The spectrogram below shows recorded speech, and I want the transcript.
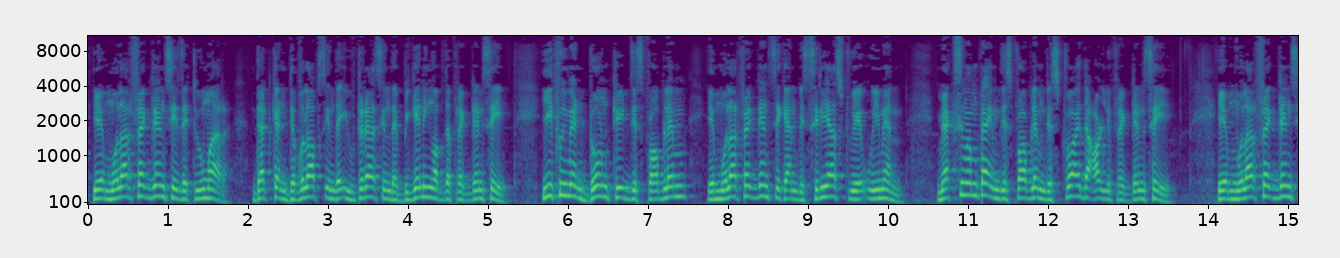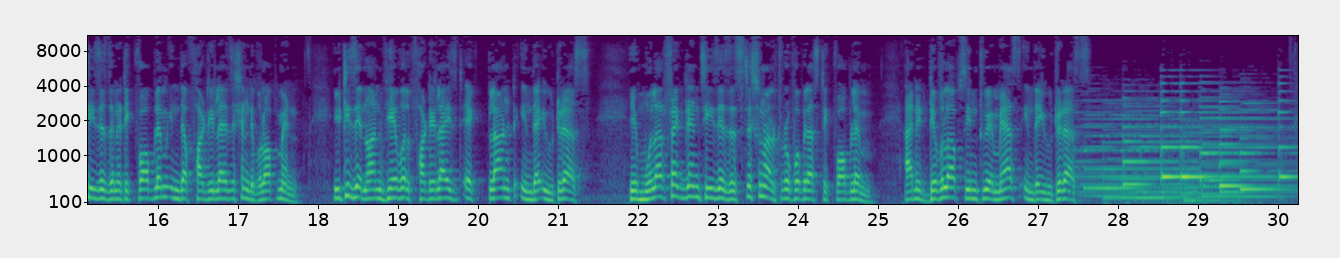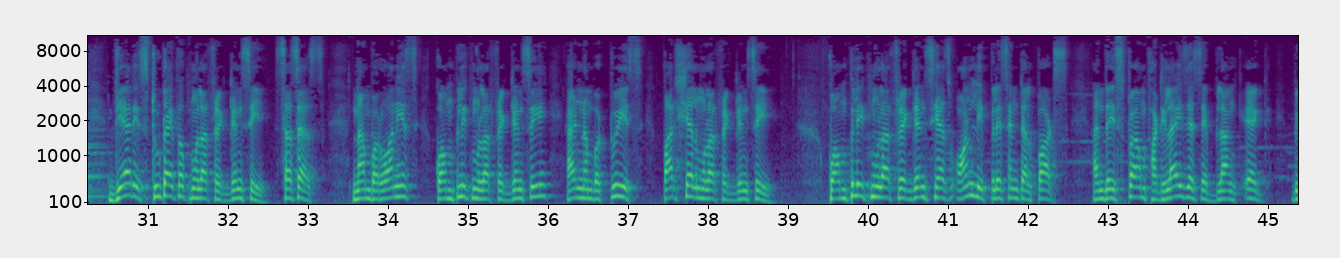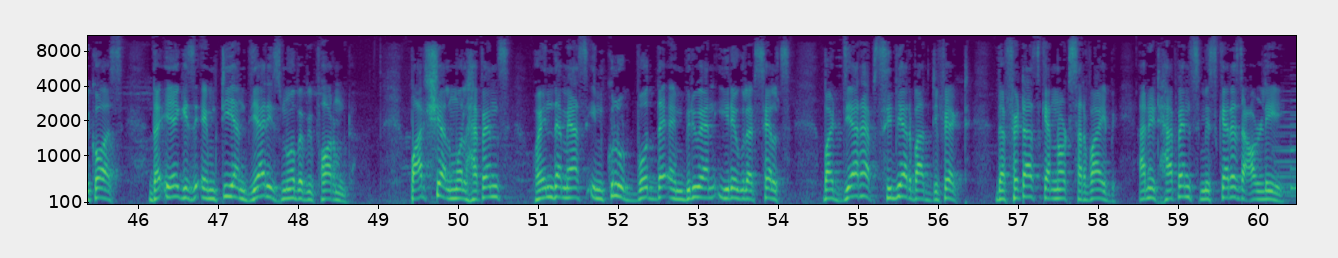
A molar pregnancy is a tumor that can develop in the uterus in the beginning of the pregnancy. If women don't treat this problem, a molar pregnancy can be serious to a woman. Maximum time this problem destroy the early pregnancy. A molar pregnancy is a genetic problem in the fertilization development. It is a non-viable fertilized egg implant in the uterus. A molar pregnancy is a gestational trophoblastic problem and it develops into a mass in the uterus. There is two type of molar pregnancy such as number one is complete molar pregnancy and number two is partial molar pregnancy. Complete molar pregnancy has only placental parts and the sperm fertilizes a blank egg because the egg is empty and there is no baby formed. Partial mole happens when the mass include both the embryo and irregular cells but there have severe birth defect the fetus cannot survive and it happens miscarriage early.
